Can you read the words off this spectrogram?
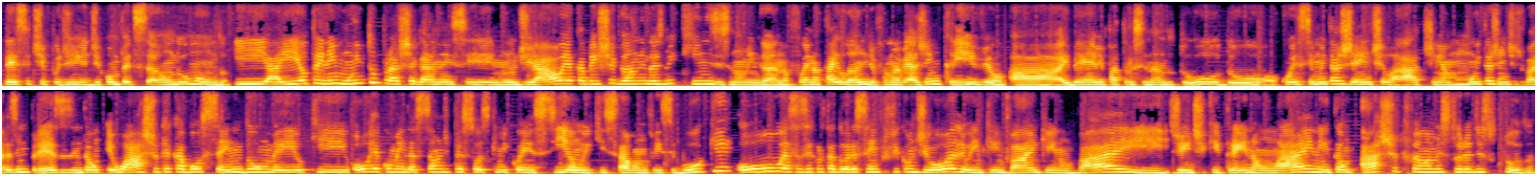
desse tipo de, de competição do mundo. E aí eu treinei muito para chegar nesse mundial e acabei chegando em 2015, se não me engano. Foi na Tailândia, foi uma viagem incrível. A IBM patrocinando tudo, conheci muita gente lá, tinha muita gente de várias empresas. Então, eu acho que acabou sendo meio que ou recomendação de pessoas que me conheciam e que estavam no Facebook, ou essas recrutadoras sempre ficam de olho em quem vai, em quem não vai, gente que treina online. Então, acho que foi uma mistura disso tudo.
